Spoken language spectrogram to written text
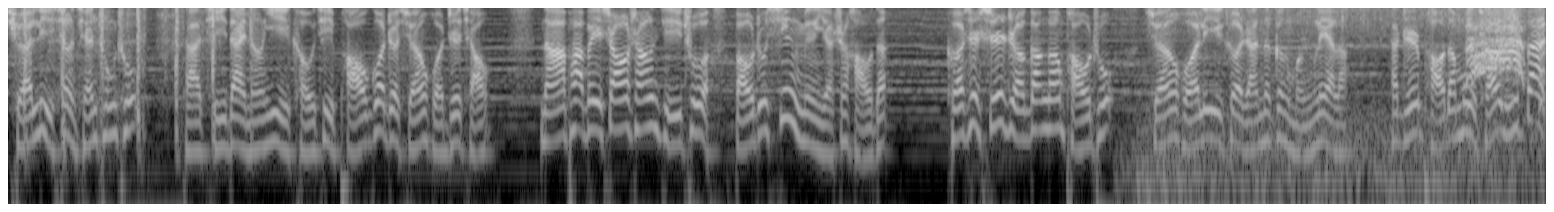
全力向前冲出。他期待能一口气跑过这玄火之桥，哪怕被烧伤几处，保住性命也是好的。可是使者刚刚跑出，玄火立刻燃得更猛烈了。他只跑到木桥一半，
